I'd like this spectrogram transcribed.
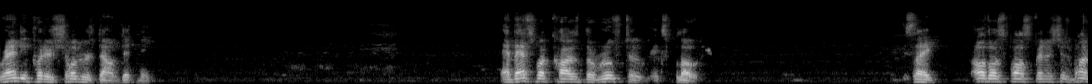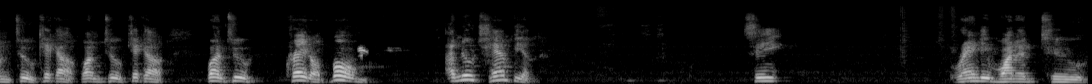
Randy put his shoulders down, didn't he? And that's what caused the roof to explode. It's like all those false finishes one, two, kick out, one, two, kick out, one, two, cradle, boom. A new champion. See, Randy wanted to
